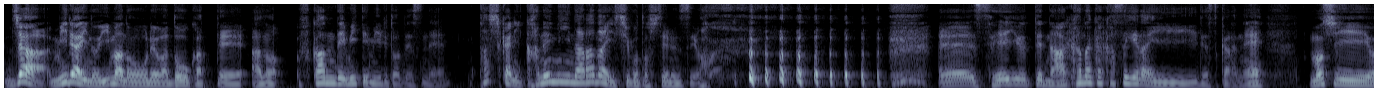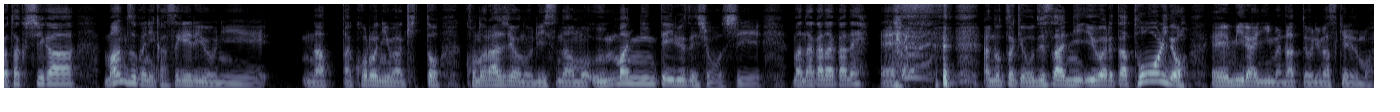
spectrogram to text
じゃあ未来の今の俺はどうかって、あの、俯瞰で見てみるとですね、確かに金にならない仕事してるんですよ。えー、声優ってなかなか稼げないですからね。もし私が満足に稼げるようになった頃にはきっとこのラジオのリスナーもうん万人っているでしょうし、まあなかなかね、えー あの時おじさんに言われた通りの、えー、未来に今なっておりますけれども、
